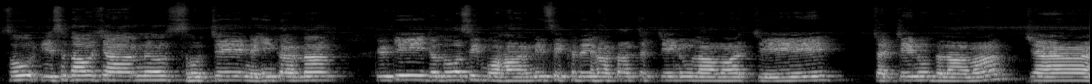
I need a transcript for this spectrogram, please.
ਸੋ ਇਸ ਦਾ ਉਚਾਰਨ ਸੋਚੇ ਨਹੀਂ ਕਰਨਾ, ਕਿਉਂਕਿ ਜਦੋਂ ਅਸੀਂ ਮੁਹਾਰਨੀ ਸਿੱਖਦੇ ਹਾਂ ਤਾਂ ਚੱਚੇ ਨੂੰ ਲਾਵਾਂ ਚੇ, ਚੱਚੇ ਨੂੰ ਦਲਾਵਾਂ ਚਾ।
